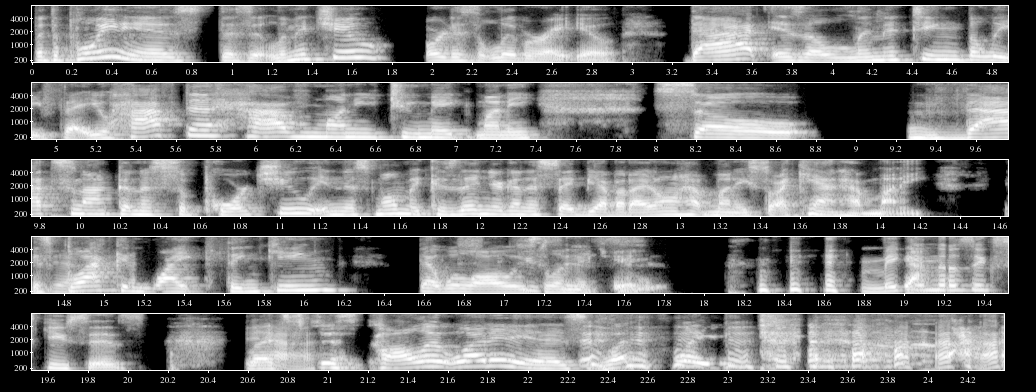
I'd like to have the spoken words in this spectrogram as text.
But the point is, does it limit you or does it liberate you? That is a limiting belief that you have to have money to make money. So that's not going to support you in this moment because then you're going to say, yeah, but I don't have money, so I can't have money. It's Yeah. black and white thinking that will always limit you. Making Yeah. those excuses. Let's Yeah. just call it what it is. What's late?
